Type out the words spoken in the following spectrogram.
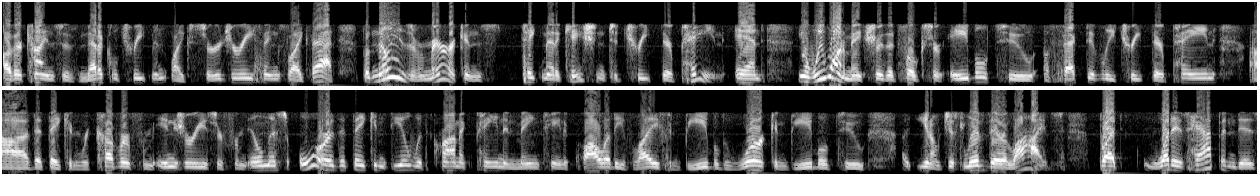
other kinds of medical treatment, like surgery, things like that. But millions of Americans take medication to treat their pain. And you know, we want to make sure that folks are able to effectively treat their pain, uh, that they can recover from injuries or from illness, or that they can deal with chronic pain and maintain a quality of life and be able to work and be able to, uh, you know, just live their lives. But what has happened is,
